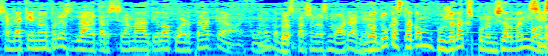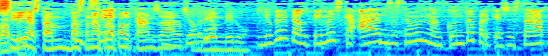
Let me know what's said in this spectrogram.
sembla que no, però és la tercera malaltia, la quarta, que, que, bueno, que Però més persones moren. Eh? Noto que està com pujant exponencialment molt sí, ràpid. sí, estan bastant Potser- a prop al càncer, jo podríem dir-ho. jo crec que el tema és que ara ens estem donant compte perquè s'està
